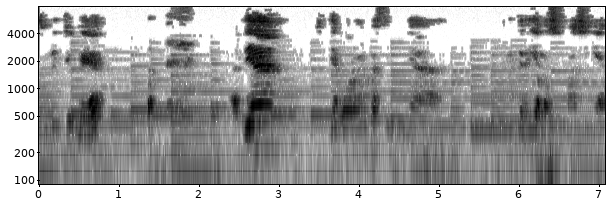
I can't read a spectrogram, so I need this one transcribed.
sulit juga ya. Dia setiap orang pasti punya kriteria masing-masing ya.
